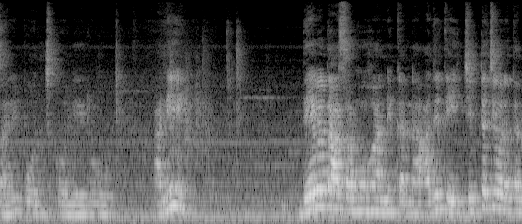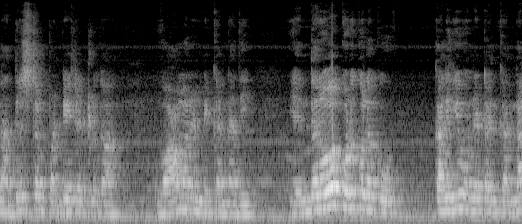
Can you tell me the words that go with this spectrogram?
సరిపోల్చుకోలేరు అని దేవతా సమూహాన్ని కన్నా అదితి చిట్ట చివర తన అదృష్టం పండేటట్లుగా వామనుణ్ణి కన్నది. ఎందరో కొడుకులకు కలిగి ఉండటం కన్నా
